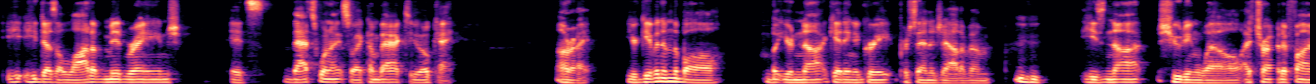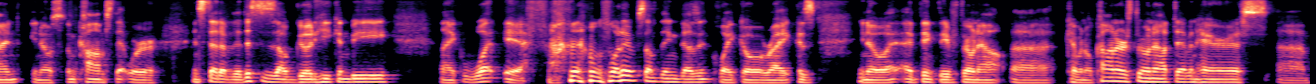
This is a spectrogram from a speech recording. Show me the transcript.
He, he does a lot of mid range. It's that's when I so I come back to okay, all right, you're giving him the ball, but you're not getting a great percentage out of him Mhm. he's not shooting well. I try to find, you know, some comps that were instead of the, this is how good he can be. like what if what if something doesn't quite go right because you know I, I, think they've thrown out uh, kevin o'connor's thrown out devin harris um,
